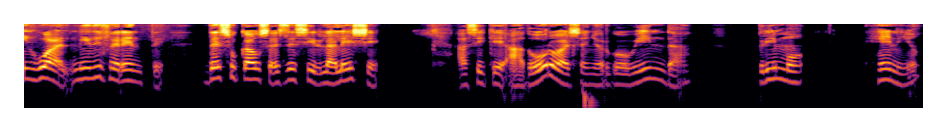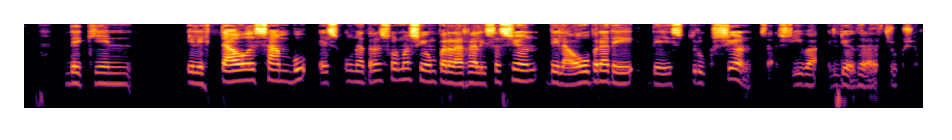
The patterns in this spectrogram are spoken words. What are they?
igual ni diferente de su causa, es decir, la leche. Así que adoro al señor Govinda, primo genio, de quien el estado de Sambu es una transformación para la realización de la obra de destrucción, o sea, Shiva, el dios de la destrucción.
